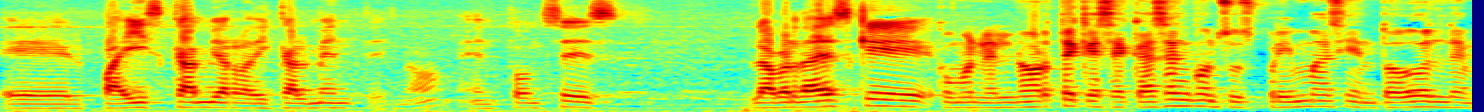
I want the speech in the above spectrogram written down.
el país cambia radicalmente, ¿no? Entonces, la verdad es que... Como en el norte que se casan con sus primas y en todo el,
